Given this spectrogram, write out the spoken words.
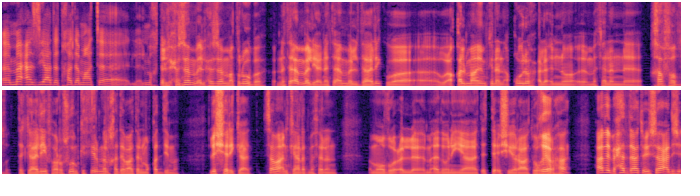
آه، مع زيادة خدمات آه، المختلفة. الحزم الحزم مطلوبة. نتأمل يعني نتأمل ذلك و... وأقل ما يمكن أن أقوله على أنه مثلا خفض تكاليف ورسوم كثير من الخدمات المقدمة للشركات سواء كانت مثلا موضوع المأذونيات التأشيرات وغيرها هذا بحد ذاته يساعد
